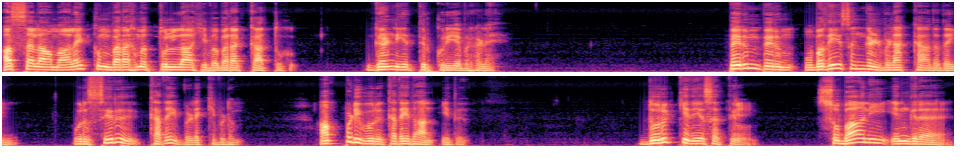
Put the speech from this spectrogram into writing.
அஸ்ஸலாம் அலைக்கும் வரஹமத்துல்லாஹி வபரக்காத்துஹு. கண்ணியத்திற்குரியவர்களே பெரும் பெரும் உபதேசங்கள் விளக்காததை ஒரு சிறு கதை விளக்கிவிடும். அப்படி ஒரு கதைதான் இது. துருக்கி தேசத்தில் சுபானி என்கிற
